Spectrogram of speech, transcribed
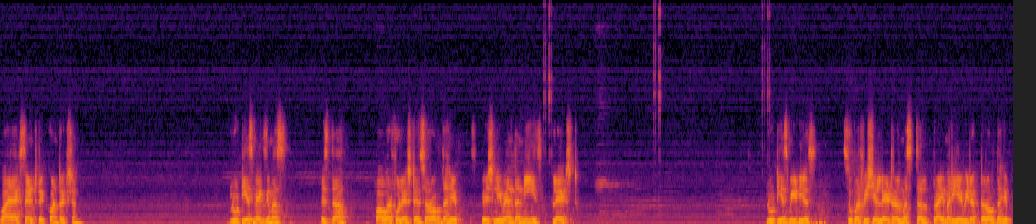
via eccentric contraction. Gluteus maximus is the powerful extensor of the hip, especially when the knee is flexed. Gluteus medius, superficial lateral muscle, primary abductor of the hip.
